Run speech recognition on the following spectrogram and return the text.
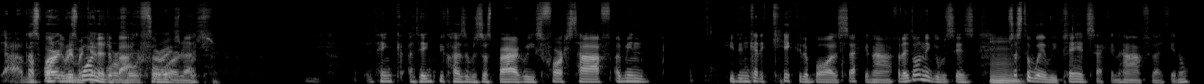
yeah, it was one, it was one get of the back votes, four. like, I think I think because it was just Bargary's first half. I mean, he didn't get a kick of the ball second half, and I don't think it was his. Mm. Just the way we played second half, like you know,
